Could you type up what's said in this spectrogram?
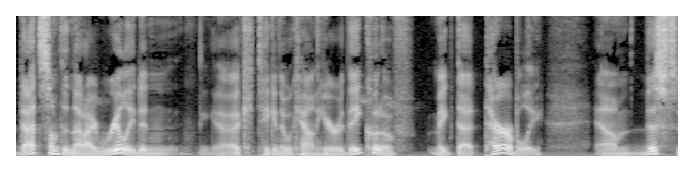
that's something that I really didn't uh, take into account here. They could have made that terribly. Um, this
